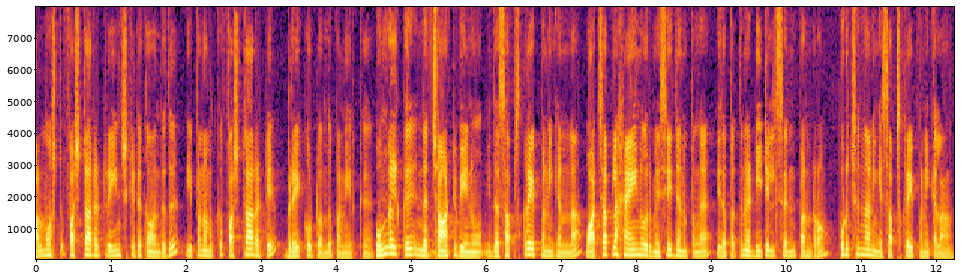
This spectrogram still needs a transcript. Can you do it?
ஆல்மோஸ்ட் ஃபஸ்ட் டாரட் ரேஞ்ச் கிட்டக்க வந்தது. இப்போ நமக்கு ஃபஸ்ட் டாரட்டே பிரேக் அவுட் வந்து பண்ணியிருக்கு உங்களுக்கு இந்த சார்ட் வேணும். இதை சப்ஸ்கிரைப் பண்ணிக்கணும்னா வாட்ஸ்அப்பில் ஹைன்னு ஒரு மெசேஜ் அனுப்புங்க. இதை பற்றின டீட்டெயில்ஸ் சென்ட் பண்ணுறோம் பிடிச்சிருந்தா நீங்கள் சப்ஸ்கிரைப் பண்ணிக்கலாம்.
